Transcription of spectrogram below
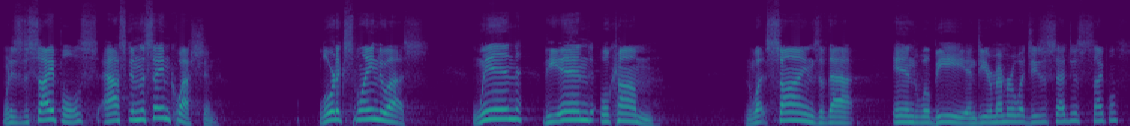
when his disciples asked him the same question, Lord, explain to us when the end will come and what signs of that end will be. And do you remember what Jesus said to his disciples?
